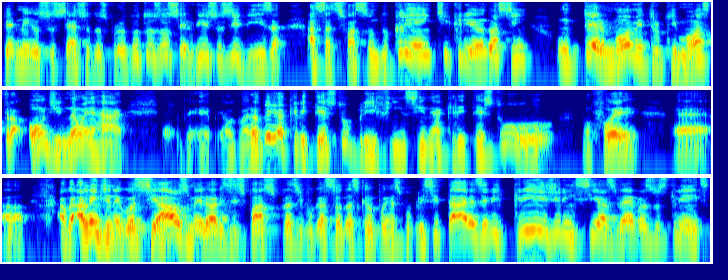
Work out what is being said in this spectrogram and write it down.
permeia o sucesso dos produtos ou serviços e visa a satisfação do cliente, criando assim um termômetro que mostra onde não errar. É, é, agora eu dei aquele texto briefing, assim, né? Aquele texto não foi. É, além de negociar os melhores espaços para a divulgação das campanhas publicitárias, ele cria e gerencia as verbas dos clientes,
